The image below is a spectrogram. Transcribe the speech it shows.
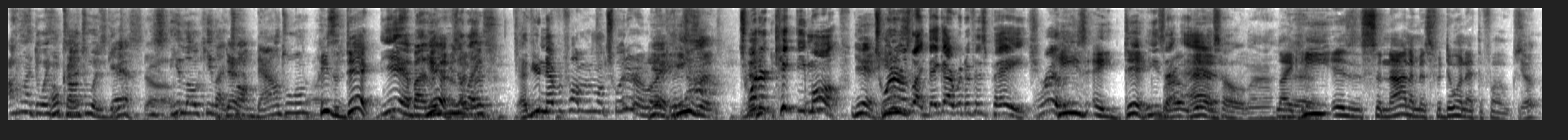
I don't like the way he Okay. talked to his guests. Yeah. He low key like Yeah. talked down to him. He's a dick. Yeah, but Yeah, he was like, like. Have you never followed him on Twitter? Or Yeah, like, he's a Twitter kicked him off. Yeah, Twitter was like they got rid of his page. really? He's a dick. He's bro. an Yeah. asshole, man. Like Yeah. he is synonymous for doing that to folks. Yep.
